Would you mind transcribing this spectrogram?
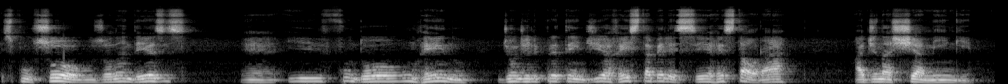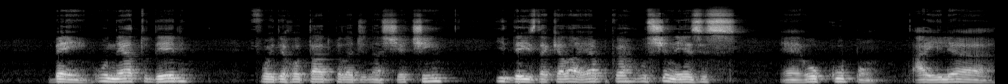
expulsou os holandeses é, e fundou um reino de onde ele pretendia restabelecer, restaurar a dinastia Ming. Bem, o neto dele foi derrotado pela dinastia Qin e desde aquela época os chineses é, ocupam a ilha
